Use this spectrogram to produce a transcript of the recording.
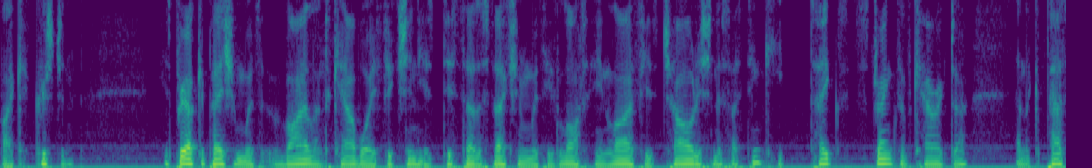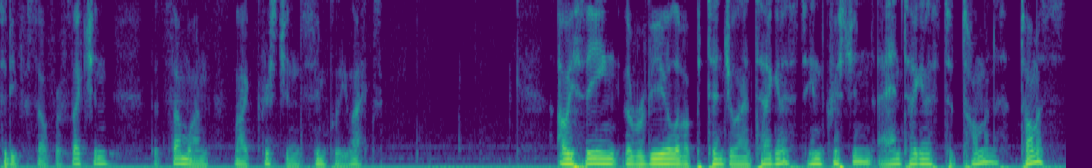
like Christian? His preoccupation with violent cowboy fiction, his dissatisfaction with his lot in life, his childishness, I think he takes strength of character and the capacity for self reflection that someone like Christian simply lacks. Are we seeing the reveal of a potential antagonist in Christian, antagonist to Thomas,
